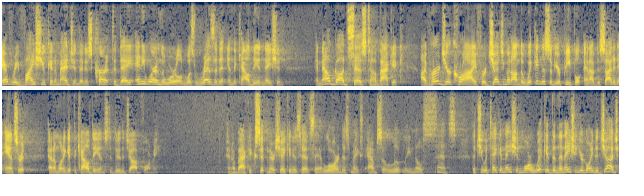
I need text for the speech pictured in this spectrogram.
Every vice you can imagine that is current today, anywhere in the world, was resident in the Chaldean nation. And now God says to Habakkuk, I've heard your cry for judgment on the wickedness of your people, and I've decided to answer it and I'm going to get the Chaldeans to do the job for me. And Habakkuk's sitting there shaking his head, saying, Lord, this makes absolutely no sense. That you would take a nation more wicked than the nation you're going to judge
